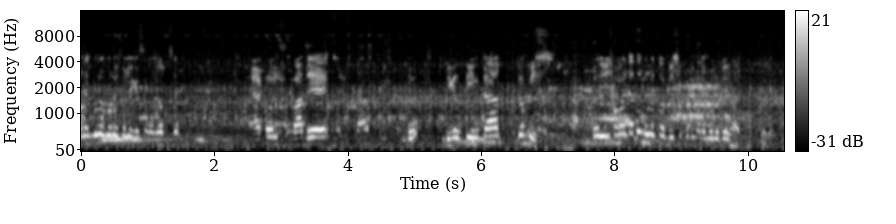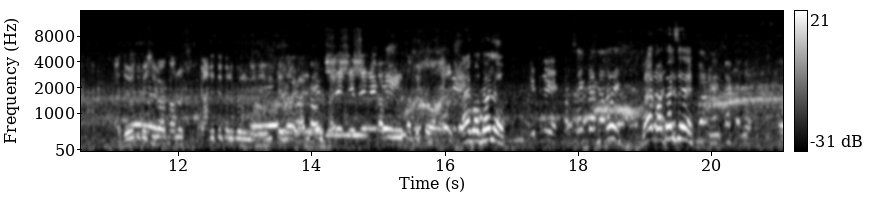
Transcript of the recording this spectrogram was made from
অনেকগুলো গরু চলে গেছে মনে হচ্ছে। এখন বাজে বিকেল তিনটা চব্বিশ। তো এই সময়টাতে মূলত বেশি পরিমাণে গরু বের হয়। আর যেহেতু বেশিরভাগ মানুষ গাড়িতে করে গরু নিয়ে যায় এদিকে যারা গাড়িতে উঠায় তাদের গরু তাদের তো ভাই কত হলো ভাই কত হয়েছে ও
